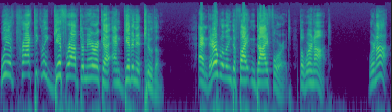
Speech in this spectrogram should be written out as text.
We have practically gift wrapped America and given it to them. And they're willing to fight and die for it, but we're not. We're not.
